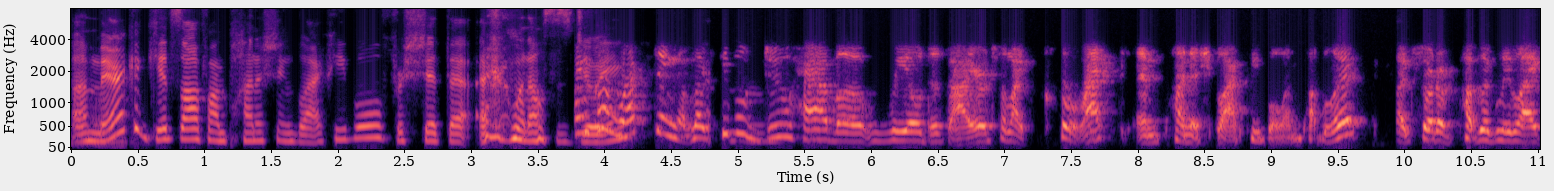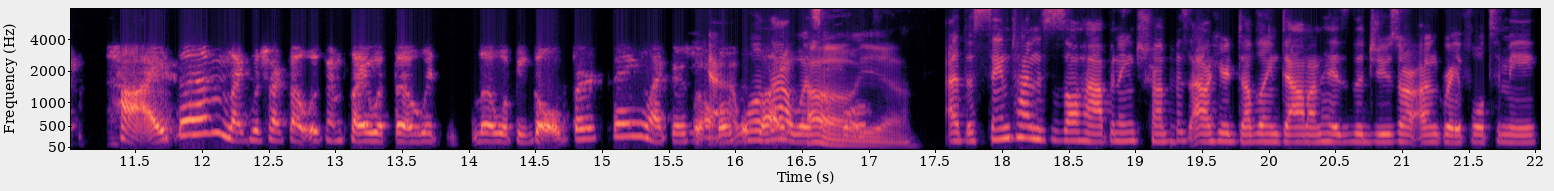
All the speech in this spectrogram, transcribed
America gets off on punishing Black people for shit that everyone else is And doing. correcting them. Like people do have a real desire to like correct and punish black people in public. Like sort of publicly like hide them, like which I felt was in play with the with the Whoopi Goldberg thing. Like there's Yeah, almost this, well, like, that was a Oh whole yeah. At the same time this is all happening, Trump is out here doubling down on his the Jews are ungrateful to me.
